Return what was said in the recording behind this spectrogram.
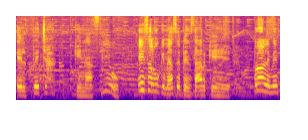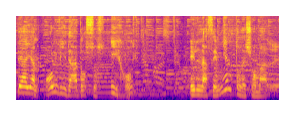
el fecha que nació. Es algo que me hace pensar que probablemente hayan olvidado sus hijos el nacimiento de su madre.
